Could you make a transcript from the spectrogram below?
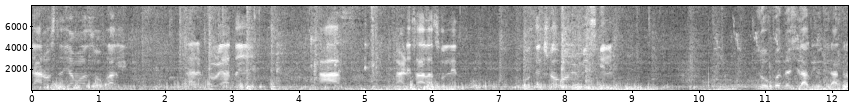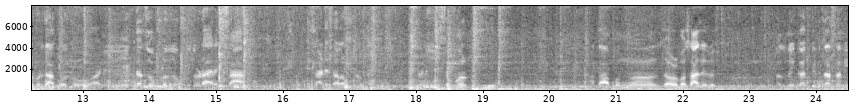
चार वाजता ज्यामुळे झोप लागली डायरेक्ट डोळे आता सहा साडेसहालाच खुललेत बहुतेक स्टॉप आम्ही मिस केले झोपच लागली होती. रात्रभर दाखवतो आणि एकदाच झोपलो झोपलो तो डायरेक्ट सहा साडेसहाला उठलो. आणि समोर आता आपण जवळपास आलेलो अजून एका दीड तासाने.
